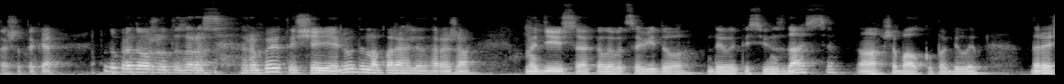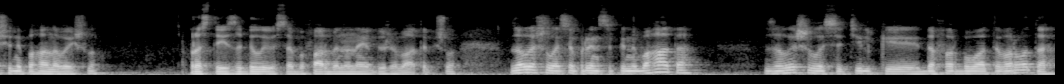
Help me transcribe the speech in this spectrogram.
Так що таке буду продовжувати зараз робити. Ще є люди на перегляд гаража. Надіюся, коли ви це відео дивитесь, він здасться. А, ще побілив. До речі, непогано вийшло. Просто і забілився, бо фарби на неї дуже багато пішло. Залишилося, в принципі, небагато. Залишилося тільки дофарбувати ворота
